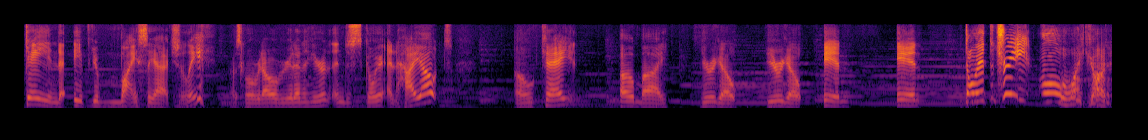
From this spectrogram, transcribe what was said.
gained, if you might say, actually. Let's go over that over here, here and just go here and high out. Okay. Oh my. Here we go. Here we go. In. In. Don't hit the tree! Oh my god.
